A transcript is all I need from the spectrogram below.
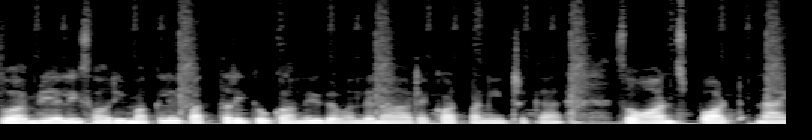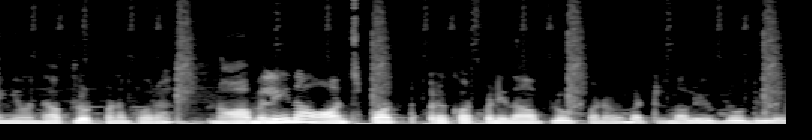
ஸோ ஐம் ரியலி சாரி மக்களே. பத்தரைக்கு உட்காந்து இதை வந்து நான் ரெக்கார்ட் பண்ணிகிட்ருக்கேன் ஸோ ஆன் ஸ்பாட் நான் இங்கே வந்து அப்லோட் பண்ண போகிறேன் நார்மலி நான் ஆன் ஸ்பாட் ரெக்கார்ட் பண்ணி தான் அப்லோட் பண்ணுவேன். பட் இருந்தாலும் இவ்வளோ டிலே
